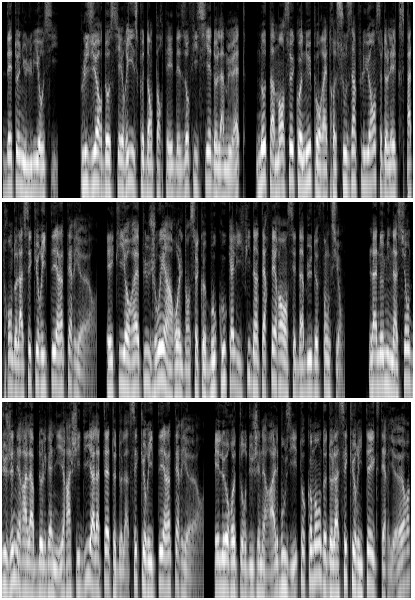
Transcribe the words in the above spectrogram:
détenu lui aussi. Plusieurs dossiers risquent d'emporter des officiers de la muette, notamment ceux connus pour être sous influence de l'ex-patron de la sécurité intérieure, et qui auraient pu jouer un rôle dans ce que beaucoup qualifient d'interférence et d'abus de fonction. La nomination du général Abdelghani Rachidi à la tête de la sécurité intérieure, et le retour du général Bouzid aux commandes de la sécurité extérieure,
